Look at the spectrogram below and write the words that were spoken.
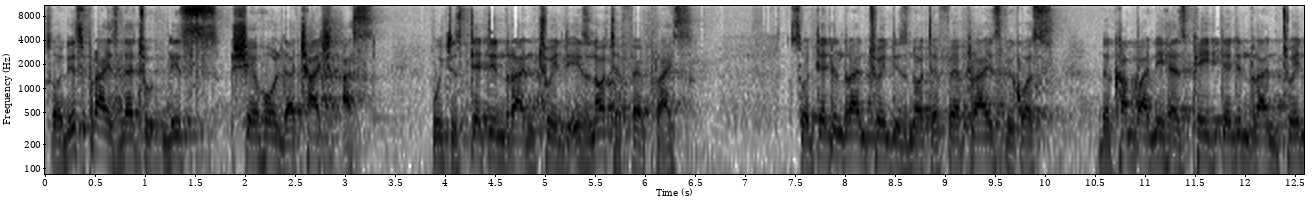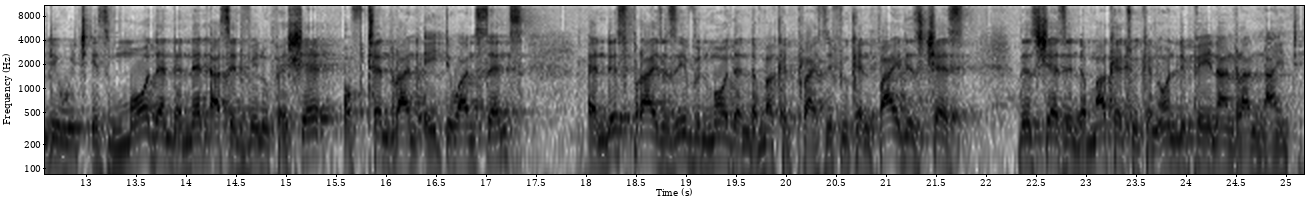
So this price that this shareholder charged us which is 13 rand 20 is not a fair price. So 13 rand 20 is not a fair price because the company has paid 13 rand 20 which is more than the net asset value per share of 10 rand 81 cents. And this price is even more than the market price. If you can buy these shares these shares in the market we can only pay 9 rand 90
